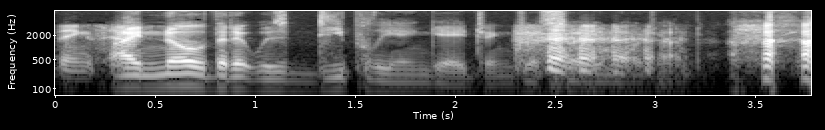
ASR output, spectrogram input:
things. happened. I know that it was deeply engaging. Just so you know,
